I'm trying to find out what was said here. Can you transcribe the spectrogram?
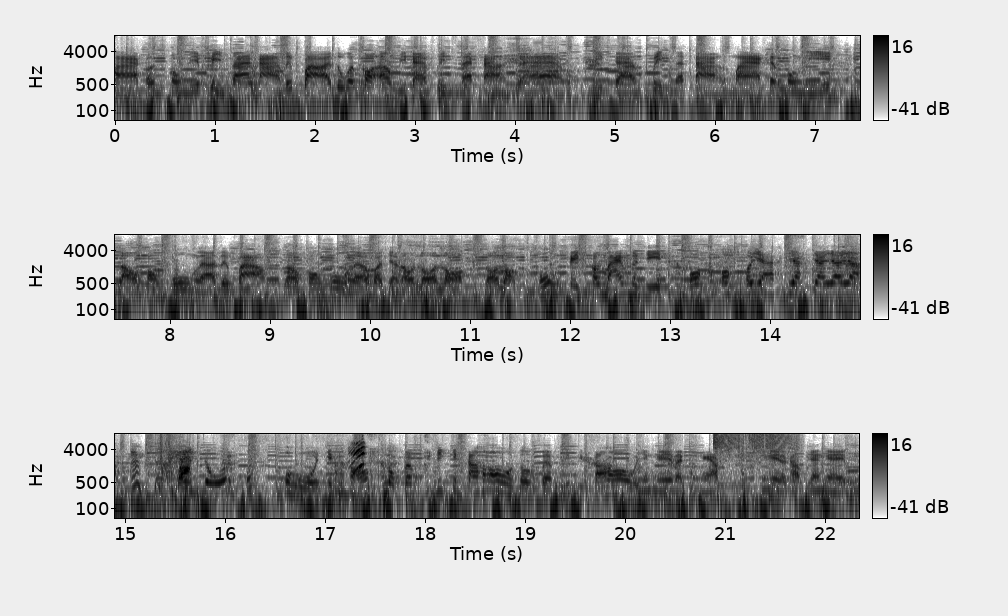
มากันตรงนี้ปิดหน้ากากหรือเปล่าดูกันก่อนเอามีการปิดหน้ากากจ้ามี การปิดหน้ากากมากันตรงนี้ เราต้องพุ่งแล้วหรือเปล่า เราต้องพุ่งแล้วป่ะเดี๋ยวเราล้อหลอกล้อหลอกพุ่งติดต้นไม้ไปหนึ่งทีโอ้โอ้โอ้อย่าอย่าอย่าอย่าอย่าโดนโอ้โหจิตสองหลบแบบดิจิตอลหลบแบบดิจิตอลยังไงล่ะครับยังไงล่ะครับ ยังไงอู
